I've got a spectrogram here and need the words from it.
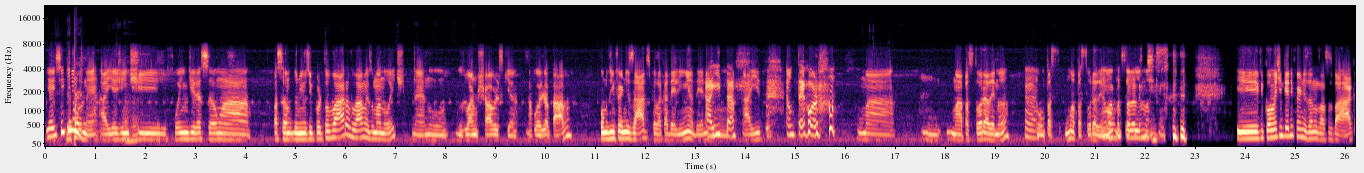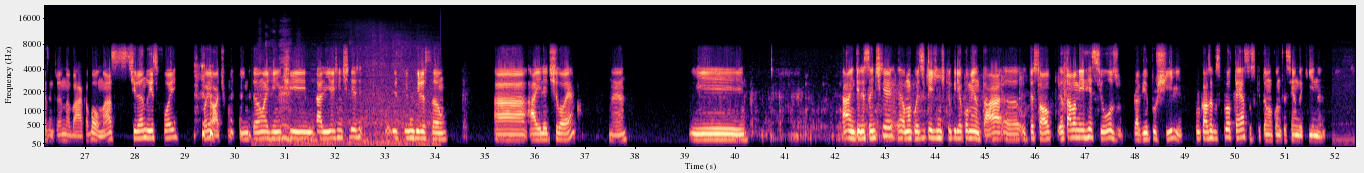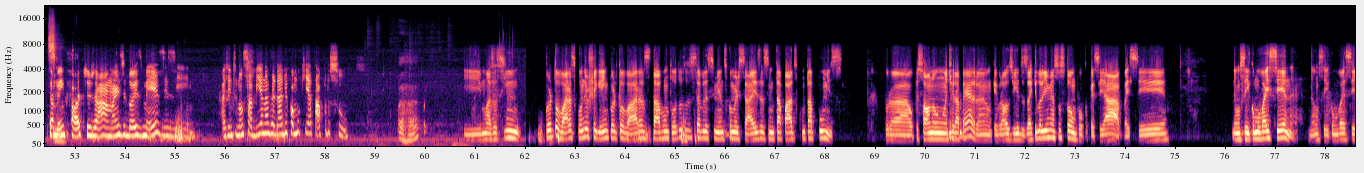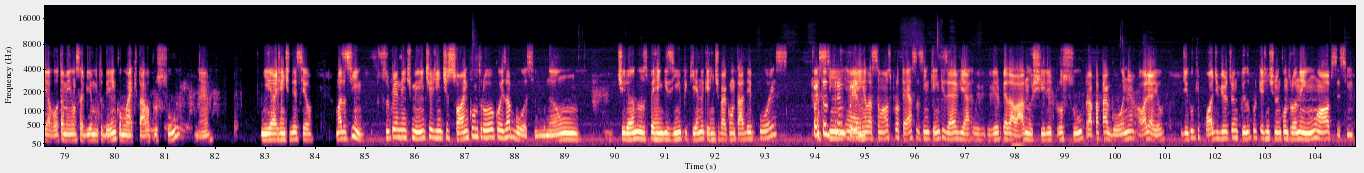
E aí seguimos, né? Aí a gente uhum. foi em direção a passamos, dormimos em Porto Varas lá mais uma noite, né, no, nos warm showers que a, a rua já tava. Fomos infernizados pela cadelinha dele. A Ita. Um, a Ita. É um terror. Uma, uma pastora alemã. É. Um, uma pastora alemã. Uma pastora alemã. e ficou a noite inteira infernizando as nossas barracas, entrando na barraca. Bom, mas tirando isso foi foi ótimo. Então a gente dali a gente desceu em direção a, a ilha de Chiloé, né? E ah, interessante que é uma coisa que a gente que eu queria comentar. Uh, o pessoal, eu estava meio receoso para vir para o Chile por causa dos protestos que estão acontecendo aqui, né? Está bem forte já há mais de dois meses e a gente não sabia, na verdade, como que ia estar tá para o sul. Uhum. E, mas assim, Porto Varas, quando eu cheguei em Porto Varas, estavam todos os estabelecimentos comerciais assim tapados com tapumes para o pessoal não atirar pedra, né, não quebrar os vidros. Aquilo ali me assustou um pouco. Pensei, ah, vai ser, não sei como vai ser, né? Não sei como vai ser. A Rô também não sabia muito bem como é que estava para o sul, né? E a gente desceu. Mas assim, surpreendentemente a gente só encontrou coisa boa, assim, não tirando os perrenguezinhos pequenos que a gente vai contar depois. Foi assim, tudo tranquilo. É, em relação aos protestos, assim, quem quiser via, vir pedalar no Chile pro sul, pra Patagônia, olha, eu digo que pode vir tranquilo porque a gente não encontrou nenhum óbice, assim,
